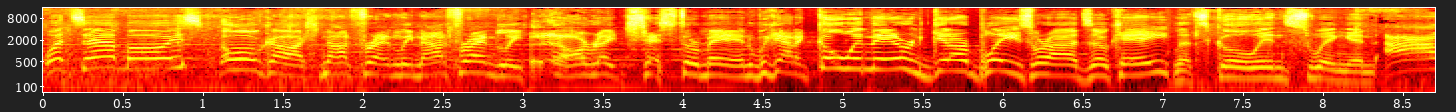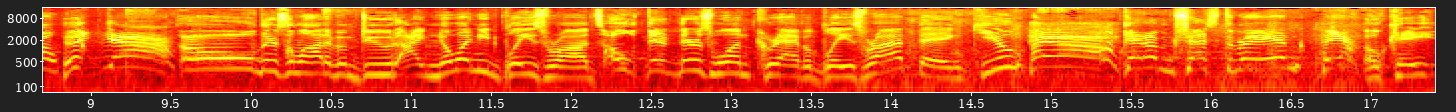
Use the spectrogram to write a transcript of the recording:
What's up, boys? Oh, gosh. Not friendly, not friendly. All right, Chester man, we gotta go in there and get our blaze rods, okay? Let's go in swinging. Ow! Yeah! Oh, there's a lot of them, dude. I know I need blaze rods. Oh, there, there's one. Grab a blaze rod, thank you. Hiya! Get him, Chester man. Hiya! Okay,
